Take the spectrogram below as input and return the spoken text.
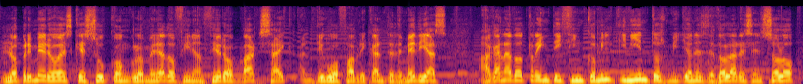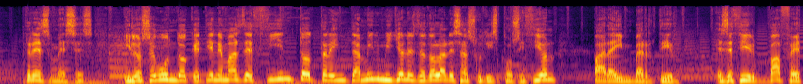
Lo primero es que su conglomerado financiero Berkshire, antiguo fabricante de medias, ha ganado 35.500 millones de dólares en solo tres meses. Y lo segundo, que tiene más de 130.000 millones de dólares a su disposición para invertir. Es decir, Buffett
